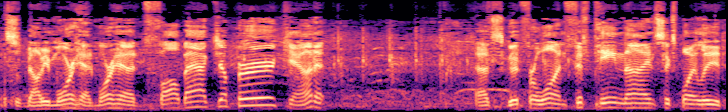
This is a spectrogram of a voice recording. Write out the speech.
This is Bobby Moorhead. Moorhead, fall back jumper, count it. That's good for one. 15 9, six point lead.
